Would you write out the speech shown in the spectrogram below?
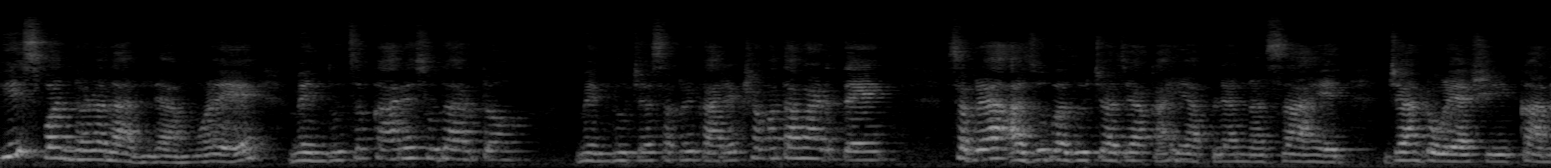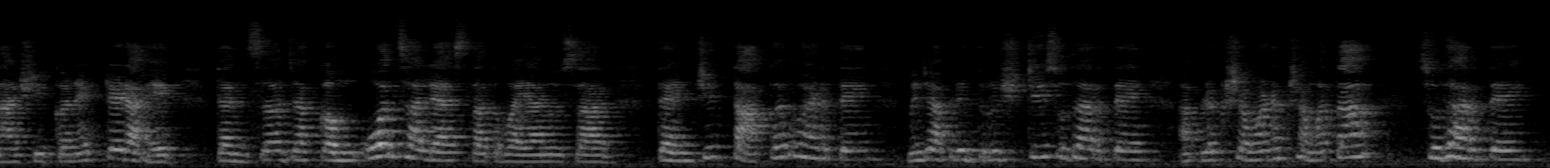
ही स्पंदन लादल्यामुळे मेंदूचं कार्य सुधारतं. मेंदूच्या सगळी कार्यक्षमता वाढते. सगळ्या आजूबाजूच्या ज्या काही आपल्या नसा आहेत ज्या डोळ्याशी कानाशी कनेक्टेड आहेत त्यांचं ज्या कमकुवत झाल्या असतात वयानुसार त्यांची ताकद वाढते म्हणजे आपली दृष्टी सुधारते आपलं क्षमण क्षमता सुधारते.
